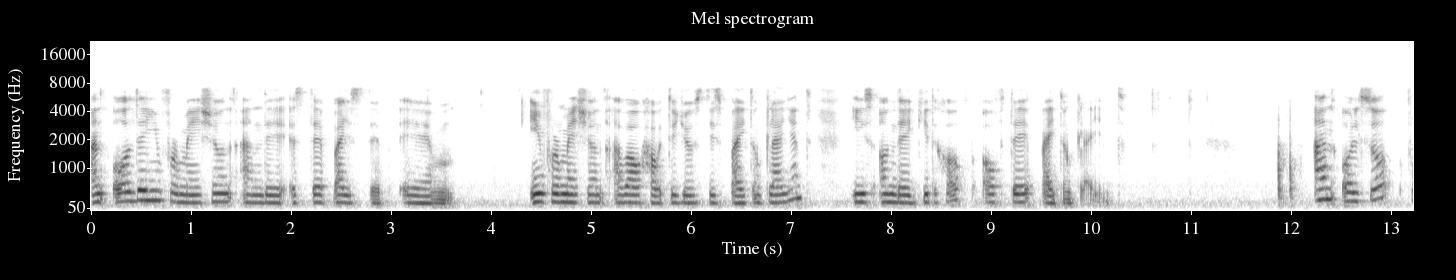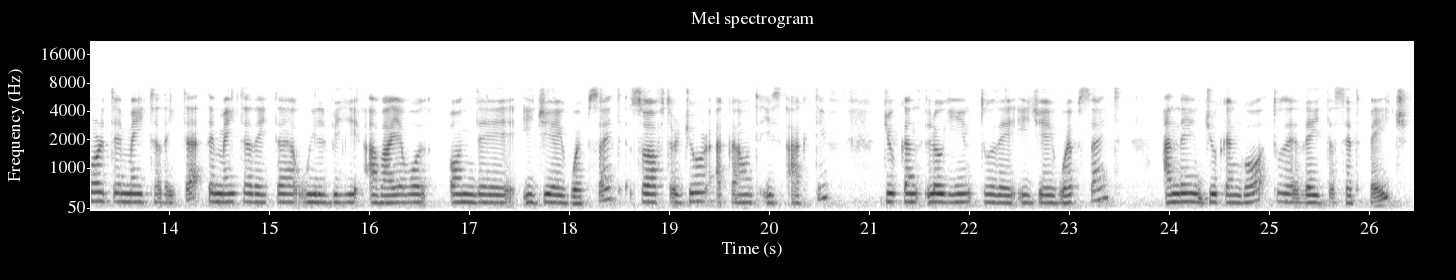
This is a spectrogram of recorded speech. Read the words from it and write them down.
And all the information and the step-by-step -step, um, information about how to use this Python client is on the GitHub of the Python client. And also for the metadata, the metadata will be available on the EGA website. So after your account is active, you can log in to the EGA website and then you can go to the dataset page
